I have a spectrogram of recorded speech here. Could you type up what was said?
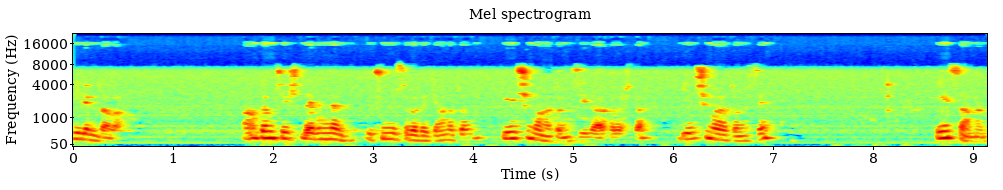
bilim dalı. Anatomi çeşitlerinden 3. sıradaki anatomi gelişim anatomisiydi arkadaşlar. Gelişim anatomisi insanın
